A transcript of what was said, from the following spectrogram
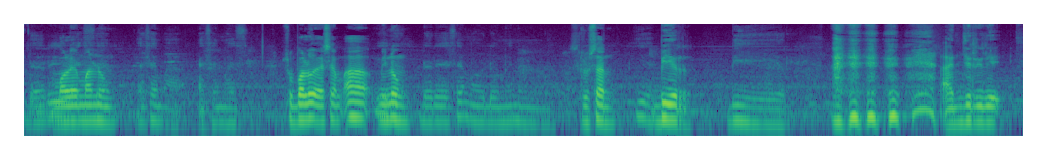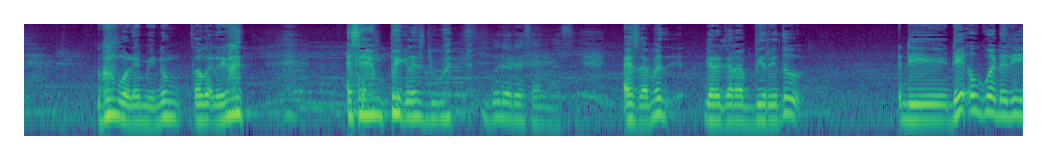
Dari Mulai manum. SMA, SMS. Sumpah lu SMA minum Dari SMA udah minum. Seriusan? Iya. Bir Bir. Anjir ini Gue mulai minum tau gak dari mana? SMP kelas 2 Gue dari SMA sih. SMP gara-gara bir itu Di DO gue dari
